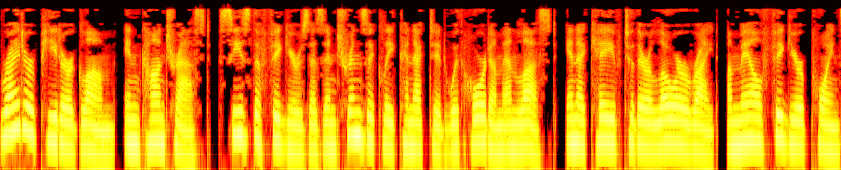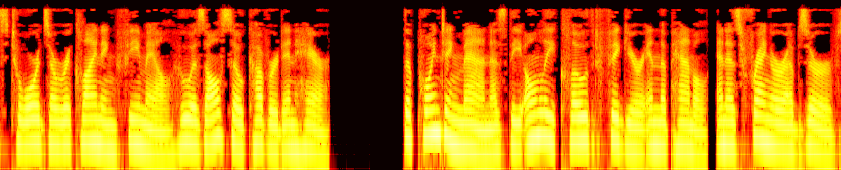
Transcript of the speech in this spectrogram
Writer Peter Glum, in contrast, sees the figures as intrinsically connected with whoredom and lust. In a cave to their lower right, a male figure points towards a reclining female who is also covered in hair. The pointing man is the only clothed figure in the panel, and as Fraenger observes,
